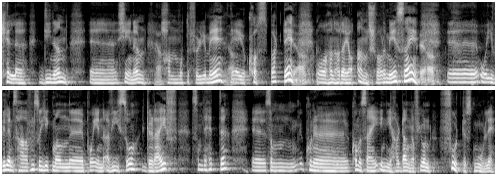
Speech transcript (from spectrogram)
Kelledinan, eh, tjeneren, Ja. han måtte følge med. Det er jo kostbart, det. Ja. Og han hadde jo ansvaret med seg. Ja. Eh, og i Wilhelmshaven så gikk man eh, på en aviso, Greif, som det hette, eh, som kunne komme seg inn i Hardangerfjorden fortest mulig.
